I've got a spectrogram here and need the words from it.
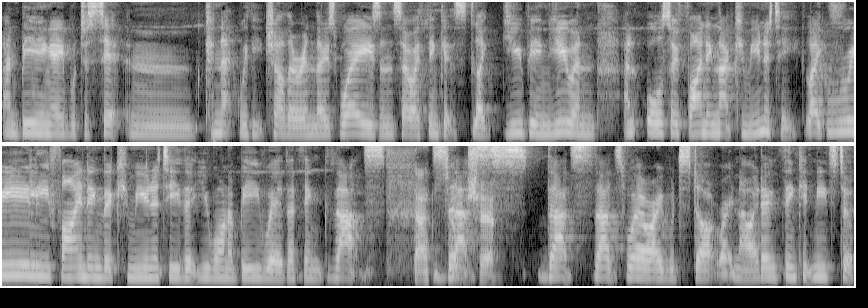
and being able to sit and connect with each other in those ways. And so I think it's like you being you and and also finding that community. Like really finding the community that you want to be with. I think that's that's so that's true. that's that's where I would start right now. I don't think it needs to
